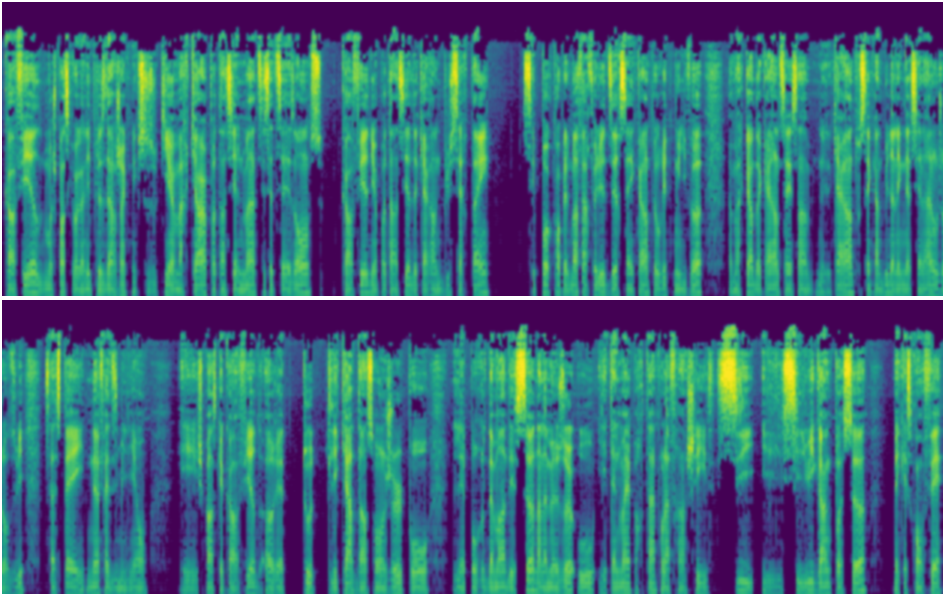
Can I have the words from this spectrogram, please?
Caulfield, moi, je pense qu'il va gagner plus d'argent que Nick Suzuki. Un marqueur, potentiellement, tu sais, cette saison, Caulfield, il y a un potentiel de 40 buts certains. C'est pas complètement farfelu de dire 50 au rythme où il va. Un marqueur de 40, 500, euh, 40 ou 50 buts dans la Ligue nationale aujourd'hui, ça se paye 9 à 10 millions. Et je pense que Caulfield aurait toutes les cartes dans son jeu pour, pour demander ça dans la mesure où il est tellement important pour la franchise. Si, il, si lui gagne pas ça, ben qu'est-ce qu'on fait?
